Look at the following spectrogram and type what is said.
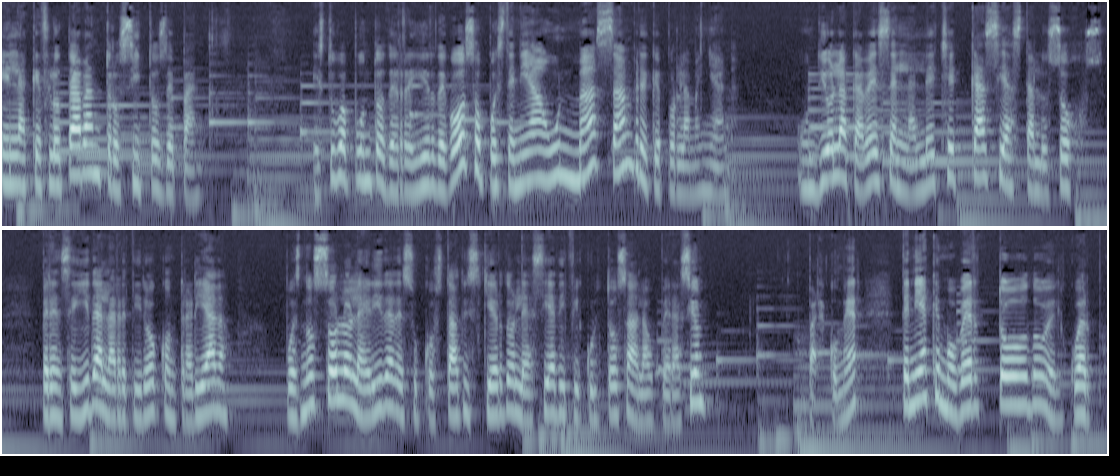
en la que flotaban trocitos de pan. Estuvo a punto de reír de gozo, pues tenía aún más hambre que por la mañana. Hundió la cabeza en la leche casi hasta los ojos, pero enseguida la retiró contrariada, pues no solo la herida de su costado izquierdo le hacía dificultosa la operación. Para comer tenía que mover todo el cuerpo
